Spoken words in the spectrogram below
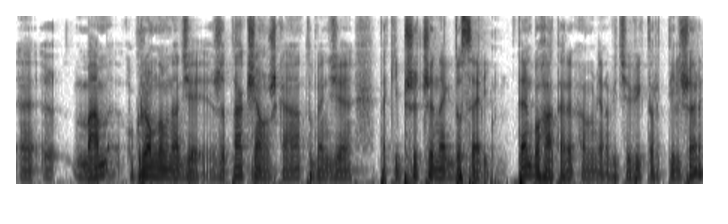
e, e, mam ogromną nadzieję, że ta książka to będzie taki przyczynek do serii. Ten bohater, a mianowicie Wiktor Tilscher,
